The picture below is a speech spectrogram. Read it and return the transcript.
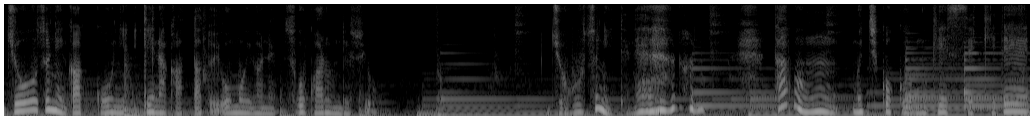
上手に学校に行けなかったという思いがねすごくあるんですよ。上手にってね 多分無遅刻無欠席で、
